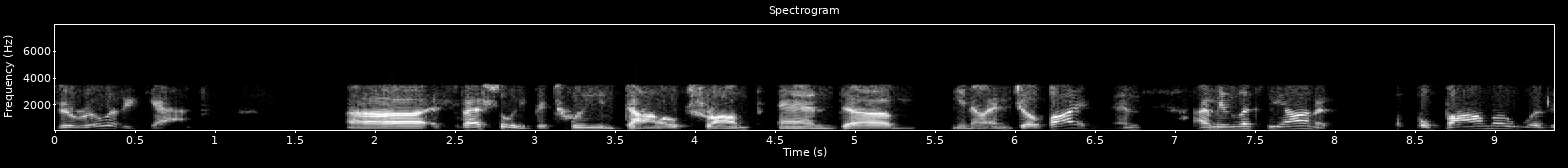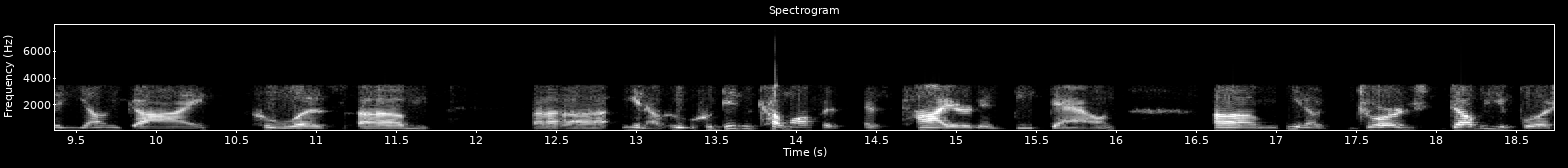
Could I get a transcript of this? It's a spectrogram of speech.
virility gap, uh, especially between Donald Trump and um, you know and Joe Biden. And I mean, let's be honest, Obama was a young guy who was um, uh, you know who who didn't come off as, as tired and beat down um, you know, George W. Bush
